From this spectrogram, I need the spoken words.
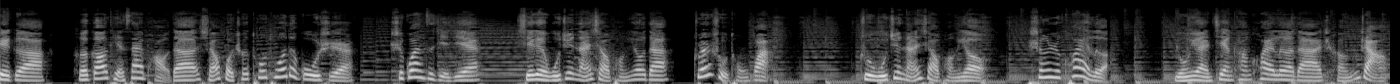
这个和高铁赛跑的小火车托托的故事，是罐子姐姐写给吴俊南小朋友的专属童话。祝吴俊南小朋友生日快乐，永远健康快乐的成长。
